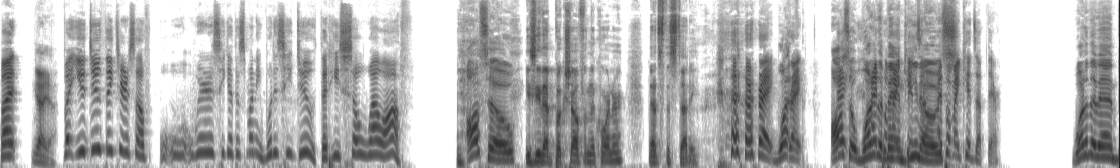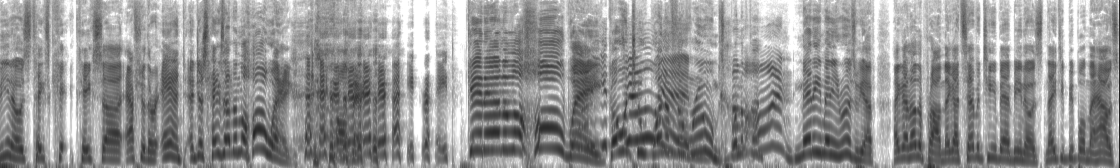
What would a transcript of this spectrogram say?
But yeah, yeah. but you do think to yourself, where does he get this money? What does he do that he's so well off? Also, You see that bookshelf in the corner? That's the study. right, What- right. also I- one I of the Bambinos. up- I put my kids up there. One of the Bambinos takes takes uh, after their aunt and just hangs out in the hallway right, right. Get out of the hallway. What are you Go into one of the rooms. Come one of the on. many, many rooms we have. I got another problem. They got 17 Bambinos, 19 people in the house.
